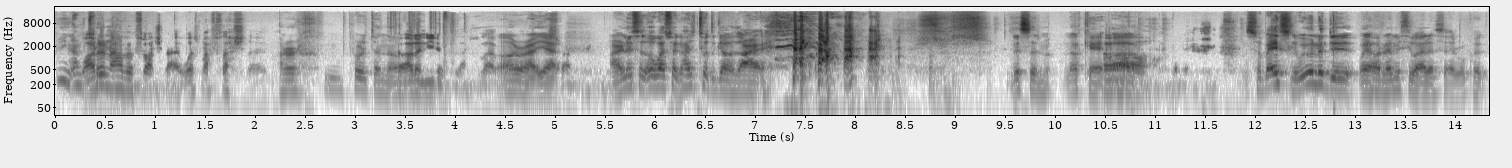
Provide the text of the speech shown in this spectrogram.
I mean, Why don't I have a flashlight? Where's my flashlight? I don't probably don't know. I don't need a flashlight. All right, yeah. All right, listen. Oh, wait, how do you talk to girls? All right. listen. Okay. Uh, Oh, so basically, we want to do. Wait, hold on. Let me see what Alice said real quick.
